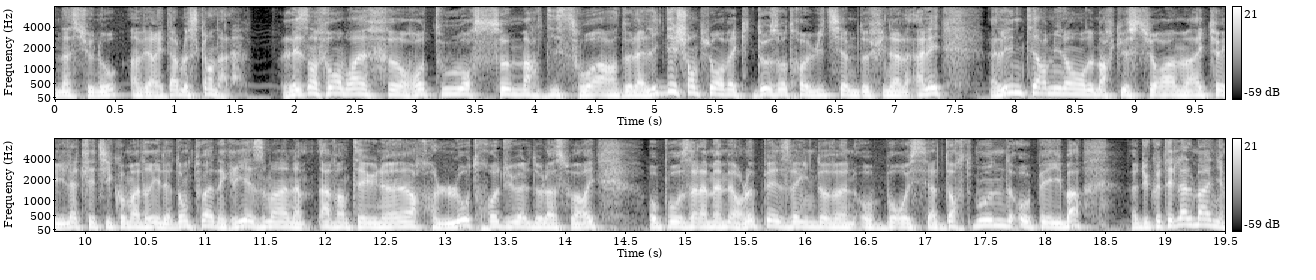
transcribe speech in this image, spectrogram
nationaux. Un véritable Les infos en bref, retour ce mardi soir de la Ligue des Champions avec deux autres huitièmes de finale. Allez, l'Inter Milan de Marcus Thuram accueille l'Atlético Madrid d'Antoine Griezmann à 21h. L'autre duel de la soirée oppose à la même heure le PSV Eindhoven au Borussia Dortmund aux Pays-Bas. Du côté de l'Allemagne,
